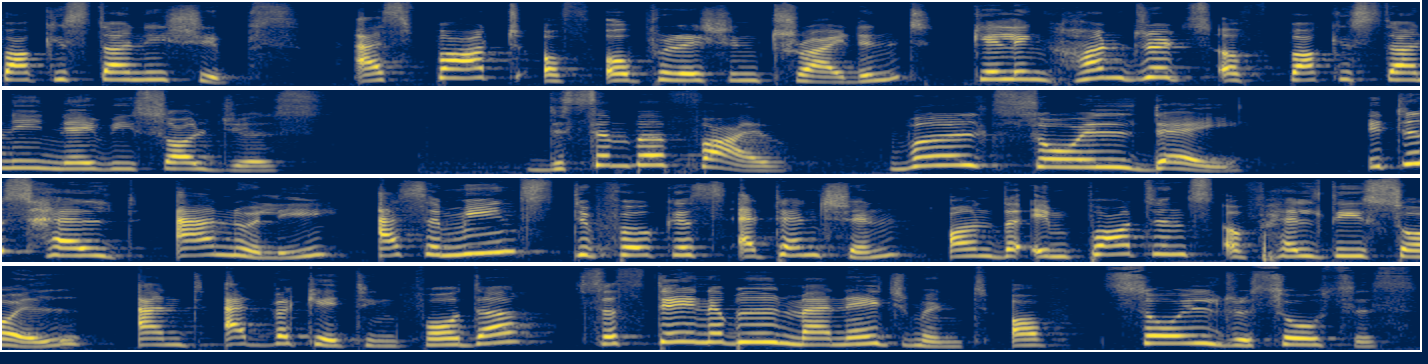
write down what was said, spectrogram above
Pakistani ships as part of Operation Trident, killing hundreds of Pakistani Navy soldiers. December 5 World Soil Day. It is held annually as a means to focus attention on the importance of healthy soil and advocating for the sustainable management of soil resources.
